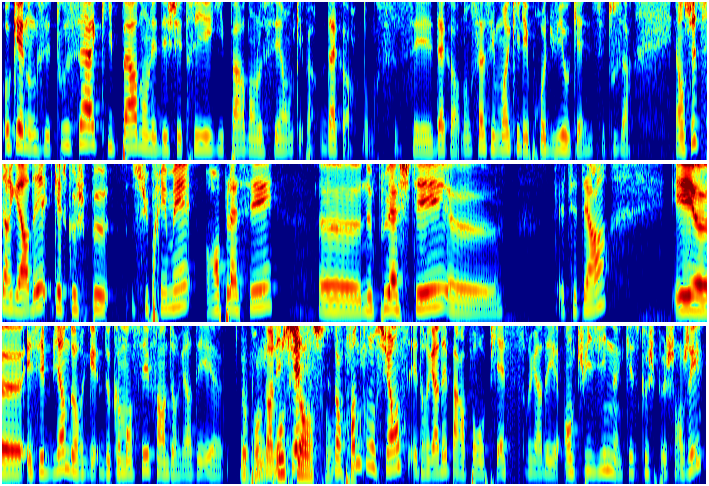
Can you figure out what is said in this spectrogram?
Ok, donc c'est tout ça qui part dans les déchetteries, qui part dans l'océan, qui part. D'accord. Donc c'est d'accord. Donc ça, c'est moi qui les produis. Ok, c'est tout ça. Et ensuite, c'est regarder qu'est-ce que je peux supprimer, remplacer, ne plus acheter, euh, etc. Et, euh, et c'est bien de, commencer, enfin de regarder euh, De prendre dans les pièces, en d'en prendre conscience et de regarder par rapport aux pièces. Regarder en cuisine, qu'est-ce que je peux changer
